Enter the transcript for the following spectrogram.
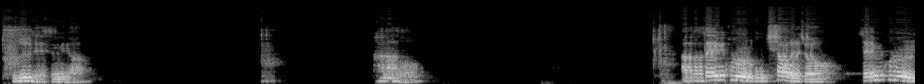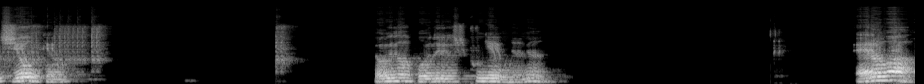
두 줄 됐습니다. 하나 더. 아까 세미콜론을 꼭 치라고 그랬죠? 세미콜론을 지워볼게요. 여기서 보여드리고 싶은 게 뭐냐면 에러가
